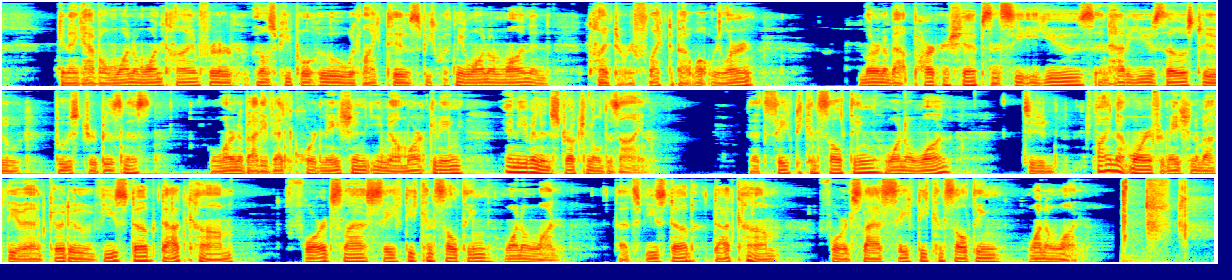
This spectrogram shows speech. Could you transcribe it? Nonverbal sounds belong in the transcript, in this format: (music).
Going to have a one on one time for those people who would like to speak with me one on one and time to reflect about what we learn. Learn about partnerships and CEUs and how to use those to boost your business. learn about event coordination, email marketing, and even instructional design. That's Safety Consulting 101. To find out more information about the event, go to viewstub.com forward slash safety consulting 101. That's viewstub.com forward slash safety consulting 101.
